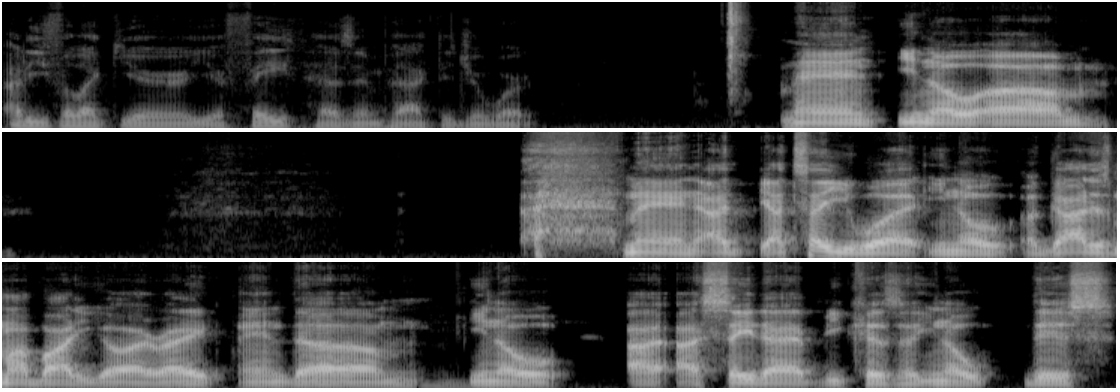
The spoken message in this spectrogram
how do you feel like your your faith has impacted your work? Man, you know, um, man, I I tell you what, you know, God is my bodyguard, right? And um, you know, I, I say that because you know, this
